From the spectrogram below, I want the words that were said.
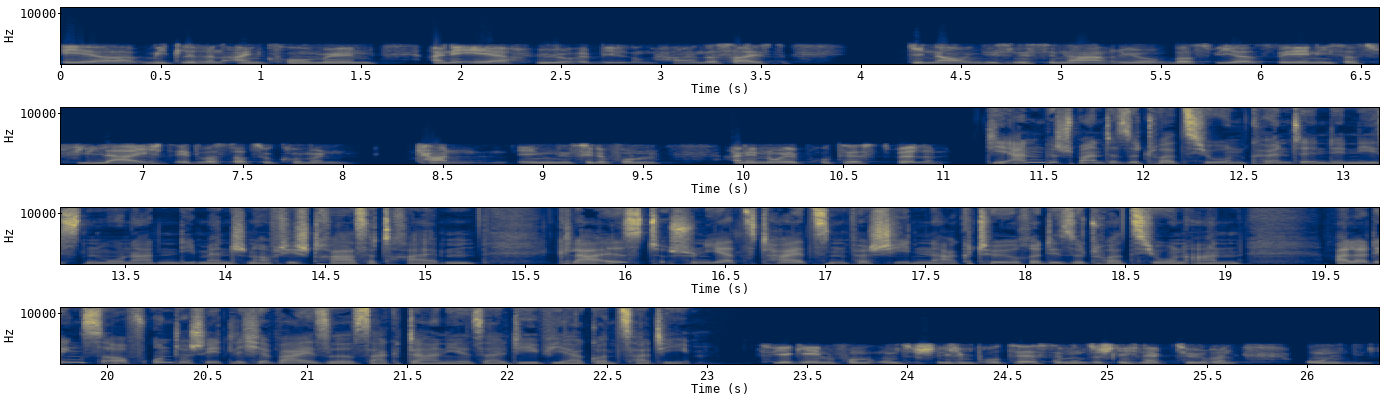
eher mittleren Einkommen, eine eher höhere Bildung haben. Das heißt, genau in diesem Szenario, was wir sehen, ist, dass vielleicht etwas dazu kommen kann, im Sinne von eine neue Protestwelle. Die angespannte Situation könnte in den nächsten Monaten die Menschen auf die Straße treiben. Klar ist, schon jetzt heizen verschiedene Akteure die Situation an. Allerdings auf unterschiedliche Weise, sagt Daniel Saldivia Gonzatti. Wir gehen von unterschiedlichen Protesten, unterschiedlichen Akteuren und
